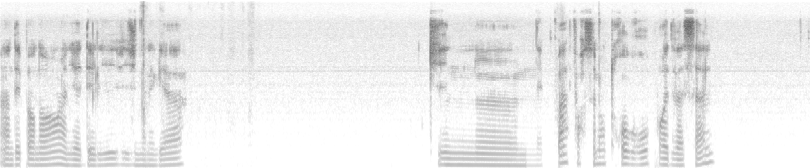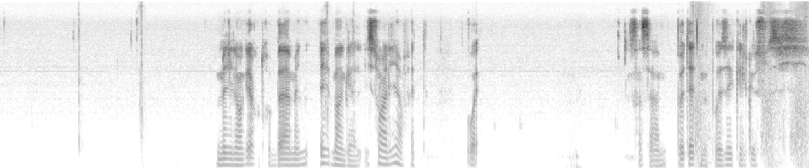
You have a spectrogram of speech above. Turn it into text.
indépendant, il y a Delhi, Vijayanagar, qui n'est pas forcément trop gros pour être vassal. Mais il est en guerre contre Bahamani et Bengale. Ils sont alliés en fait. Ouais. Ça, ça va peut-être me poser quelques soucis.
